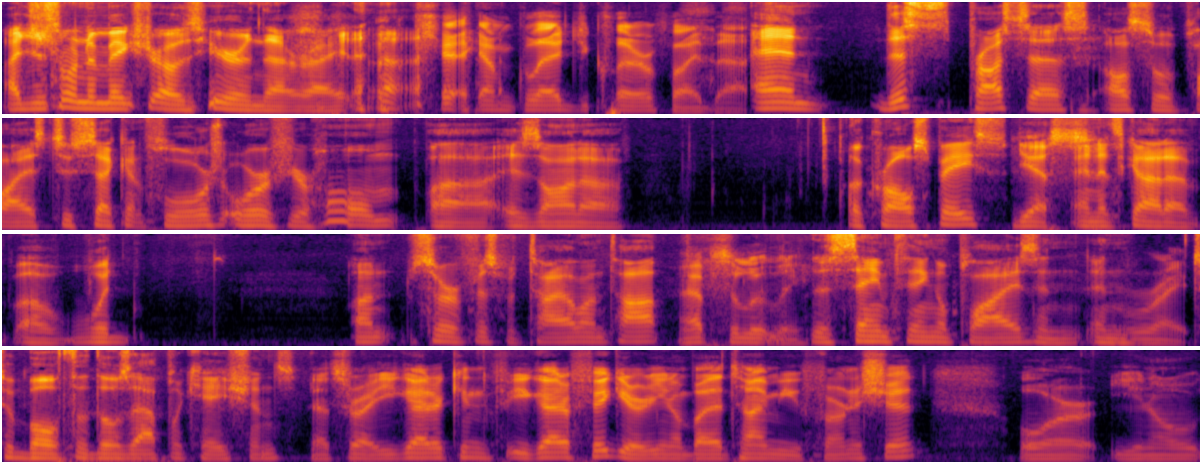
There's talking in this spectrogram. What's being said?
I just wanted to make sure I was hearing that right. okay, I'm glad you clarified that. and this process also applies to second floors, or if your home uh, is on a a crawl space Yes, and it's got a, a wood on surface with tile on top. absolutely. The same thing applies and and Right. to both of those applications. That's right. You gotta conf- you gotta figure. You know, by the time you furnish it, or you know,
